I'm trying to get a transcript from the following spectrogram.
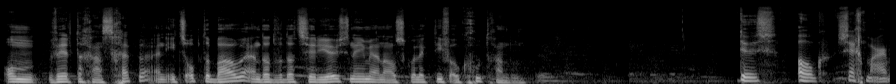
om weer te gaan scheppen en iets op te bouwen. En dat we dat serieus nemen en als collectief ook goed gaan doen. Dus ook, zeg maar,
